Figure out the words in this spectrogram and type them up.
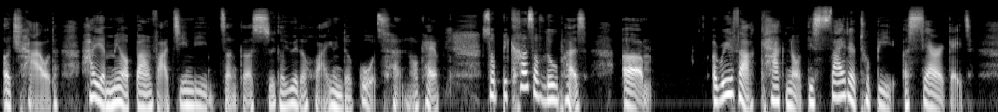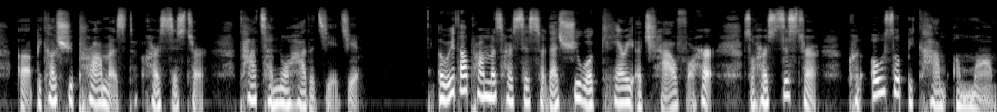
a child，她也没有办法经历整个十个月的怀孕的过程。OK，so、okay? because of lupus，呃、um,，Aretha Cocknell decided to be a surrogate，呃、uh,，because she promised her sister。 她承诺她的姐姐。 Aretha promised her sister that she will carry a child for her, so her sister could also become a mom.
